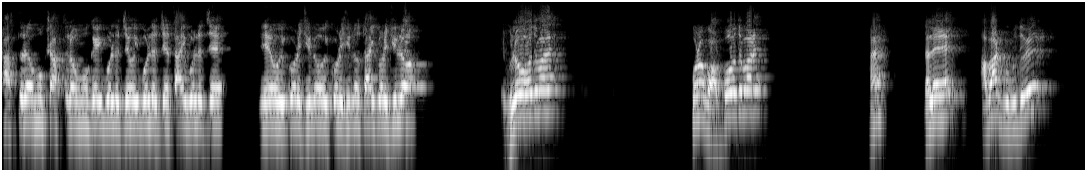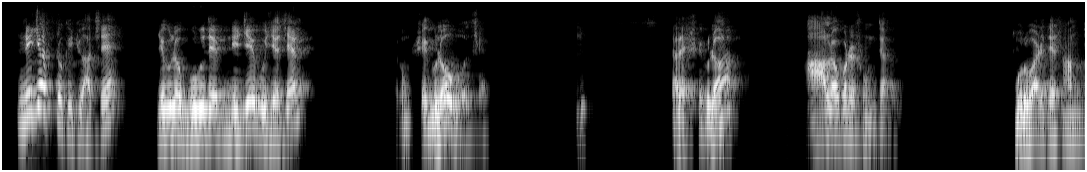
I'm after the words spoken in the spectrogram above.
শাস্ত্রে অমুক শাস্ত্রে অমুক এই বলেছে ওই বলেছে তাই বলেছে এ ওই করেছিল ওই করেছিল তাই করেছিল। এগুলোও হতে পারে। কোনো গল্প হতে পারে। হ্যাঁ? তাহলে আবার গুরুদেবের নিজস্ব কিছু আছে যেগুলো গুরুদেব নিজে বুঝেছেন সেগুলোও বলছেন তাহলে সেগুলো ভালো করে শুনতে হবে। গুরুবাড়িতে শান্ত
